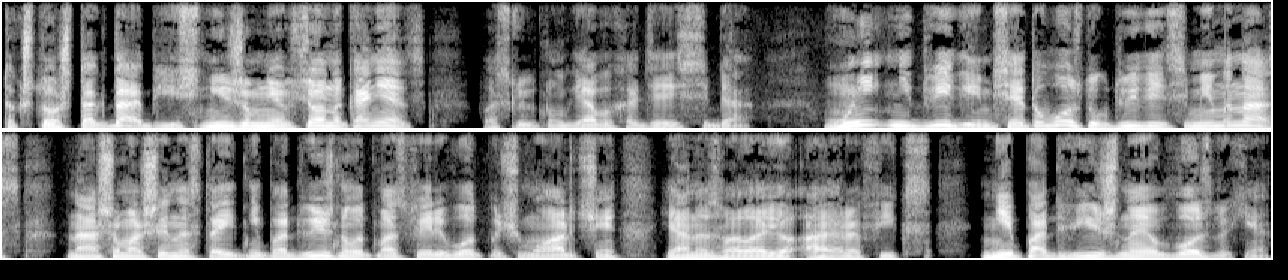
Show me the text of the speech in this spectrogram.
Так что ж тогда, объясни же мне все, наконец, — воскликнул я, выходя из себя. Мы не двигаемся, это воздух двигается мимо нас. Наша машина стоит неподвижно в атмосфере, вот почему Арчи, я назвала ее Аэрофикс. Неподвижная в воздухе.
